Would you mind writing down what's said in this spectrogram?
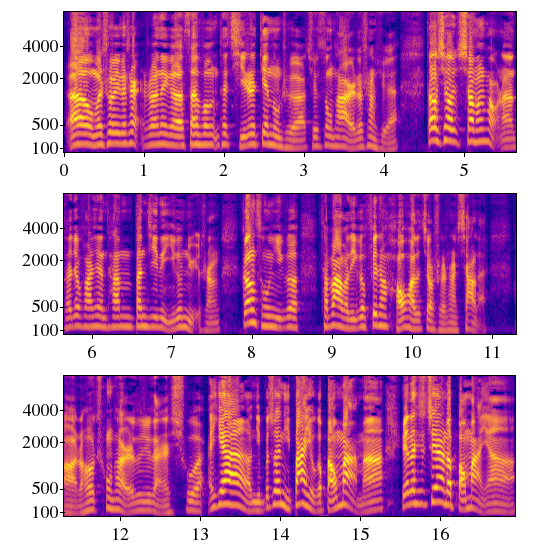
呃我们说一个事儿，说那个三丰他骑着电动车去送他儿子上学，到校校门口呢，他就发现他们班级里一个女生刚从一个他爸爸的一个非常豪华的轿车上下来啊，然后冲他儿子就在那说：“哎呀，你不说你爸有个宝马吗？原来是这样的宝马呀！”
